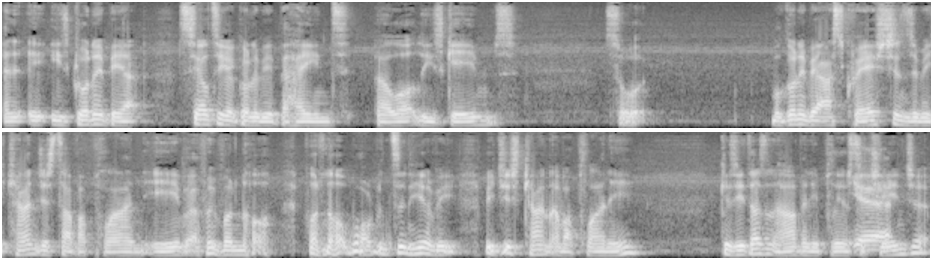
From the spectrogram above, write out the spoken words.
And he's going to be at Celtic are going to be behind in a lot of these games, so we're going to be asked questions, and we can't just have a plan A. But we're not we're not Warburton here. We we just can't have a plan A because he doesn't have any players yeah. to change it.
